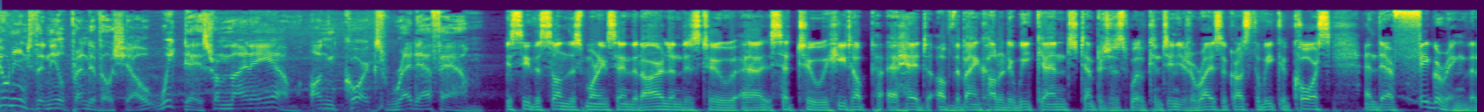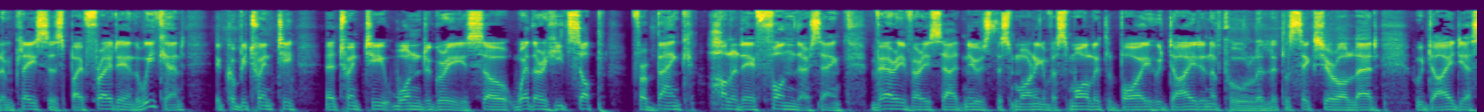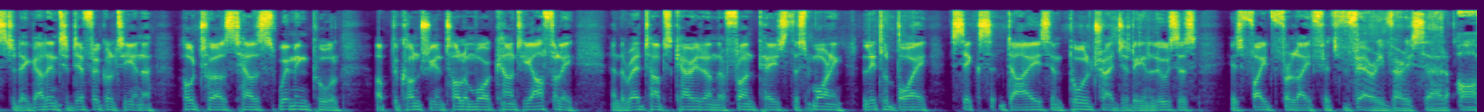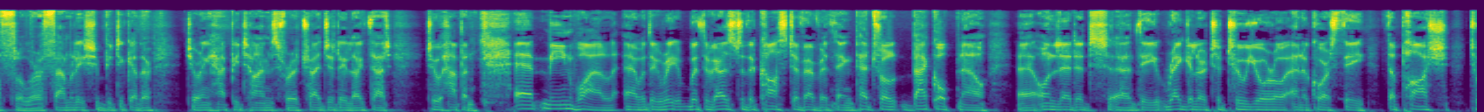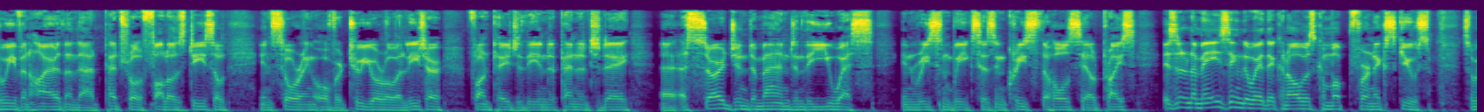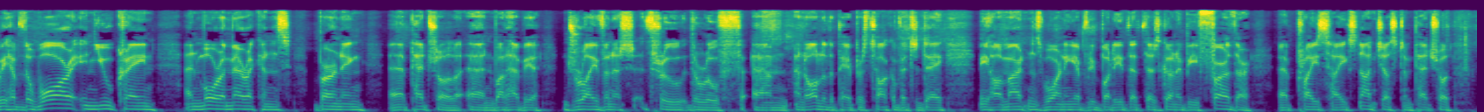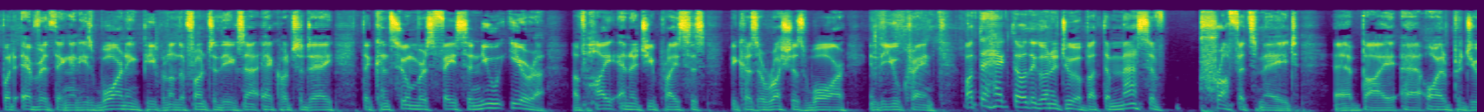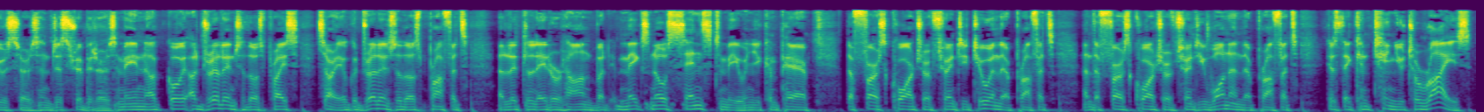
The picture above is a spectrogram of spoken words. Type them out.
Tune in to the Neil Prendeville Show weekdays from 9 a.m. on Cork's Red FM. You see the Sun this morning saying that Ireland is to uh, set to heat up ahead of the bank holiday weekend. Temperatures will continue to rise across the week, of course, and they're figuring that in places by Friday and the weekend it could be 20, uh, 21 degrees. So weather heats up for bank holiday fun, they're saying. Very, very sad news this morning of a small little boy who died in a pool, a little six year old lad who died yesterday, got into difficulty in a Hotels swimming pool up the country in Tullamore, County Offaly. And the Red Tops carried on their front page this morning. Little boy, six, dies in pool tragedy and loses his fight for life. It's very, very sad. Awful where a family should be together during happy times for a tragedy like that to happen. Uh, meanwhile, uh, with, the, with regards to the cost of everything, petrol back up now, uh, unleaded, uh, the regular to two euro, and of course the the posh to even higher than that. Petrol follows diesel in soaring over two euro a litre. Front page of the Independent today. Uh, a surge in demand in the US in recent weeks has increased the wholesale price. Isn't it amazing the way they can always come up for an excuse? So we have the war in Ukraine and more Americans burning uh, petrol and what have you, driving it through the roof. Um, and all of the papers talk of it today. Micheál Martin's warning everybody that there's going to be further uh, price hikes, not just in petrol, but everything. And he's warning people on the front of the Echo today that consumers face a new era of high energy prices because of Russia's war in the Ukraine. What the heck, though, are they going to do about the massive profits made uh, by uh, oil producers and distributors. I mean, I'll go, I'll drill into those price. Sorry, I'll go drill into those profits a little later on. But it makes no sense to me when you compare the first quarter of 22 and their profits and the first quarter of 21 and their profits because they continue to rise.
